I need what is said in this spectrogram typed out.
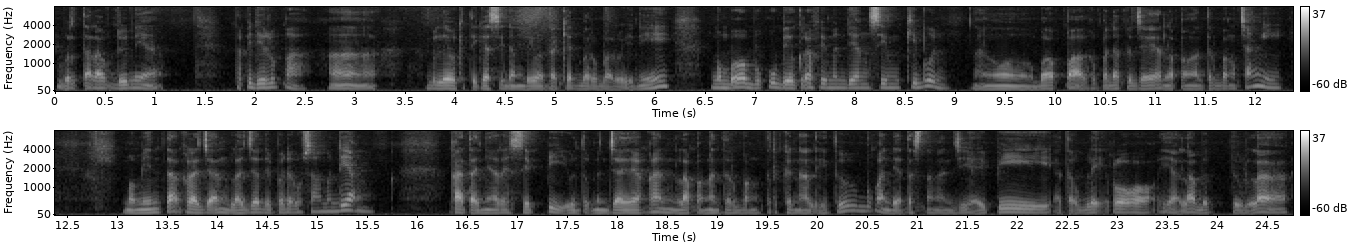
bertaraf dunia. Tapi dia lupa. Ha, beliau ketika sidang Dewan Rakyat baru-baru ini membawa buku biografi mendiang Sim Kibun. Oh, bapa kepada kejayaan lapangan terbang Changi meminta kerajaan belajar daripada usaha mendiang. Katanya resepi untuk menjayakan lapangan terbang terkenal itu bukan di atas tangan GIP atau Black Rock. Yalah betul lah.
